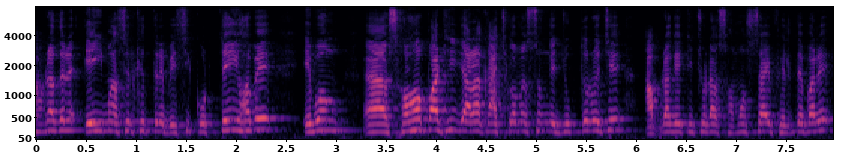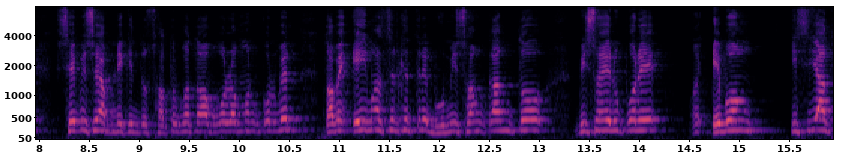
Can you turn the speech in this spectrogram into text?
আপনাদের এই মাসের ক্ষেত্রে বেশি করতেই হবে এবং সহপাঠী যারা কাজকর্মের সঙ্গে যুক্ত রয়েছে, আপনাকে কিছুটা সমস্যায় ফেলতে পারে। সে বিষয়ে আপনি কিন্তু সতর্কতা অবলম্বন করবেন। তবে এই মাসের ক্ষেত্রে ভূমি সংক্রান্ত বিষয়ের উপরে এবং কৃষিজাত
